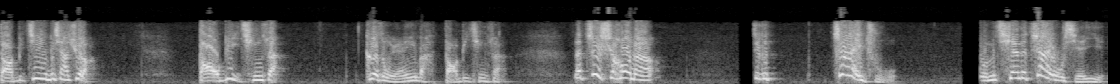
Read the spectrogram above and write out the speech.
倒闭经营不下去了，倒闭清算，各种原因吧，倒闭清算。那这时候呢，这个。债主，我们签的债务协议，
